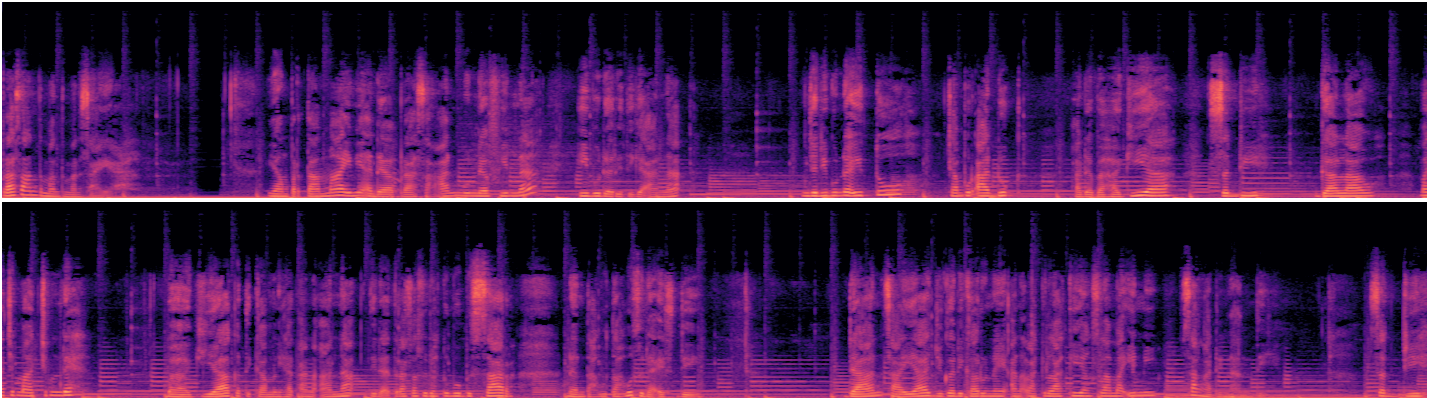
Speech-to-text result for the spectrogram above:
perasaan teman-teman saya. Yang pertama ini ada perasaan Bunda Vina, ibu dari tiga anak. Menjadi bunda itu campur aduk, ada bahagia, sedih, galau, macem-macem deh. Bahagia ketika melihat anak-anak tidak terasa sudah tumbuh besar dan tahu-tahu sudah SD. Dan saya juga dikaruniai anak laki-laki yang selama ini sangat dinanti. Sedih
